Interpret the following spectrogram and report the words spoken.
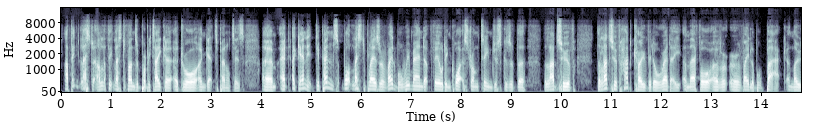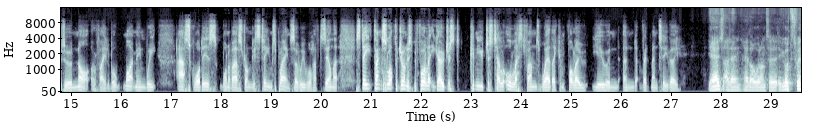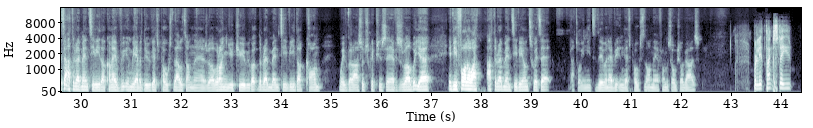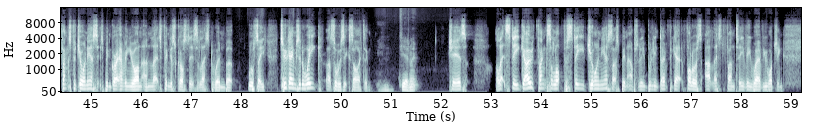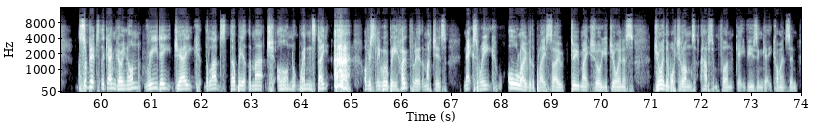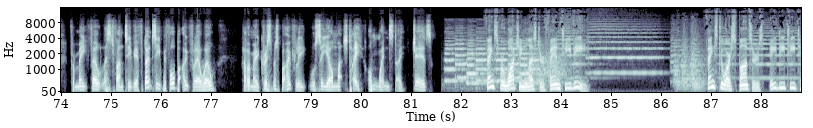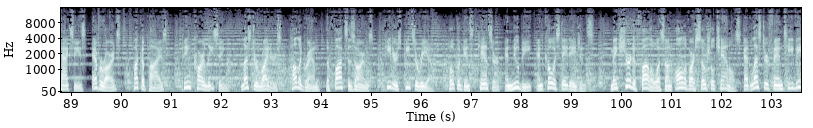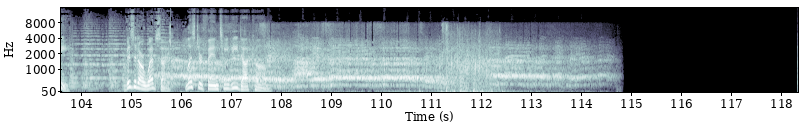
I think Leicester. I think Leicester fans would probably take a, a draw and get to penalties. Um, again, it depends what Leicester players are available. We may end up fielding quite a strong team just because of the, the lads who have the lads who have had COVID already and therefore are, are, available back, and those who are not available might mean we our squad is one of our strongest teams playing. So we will have to see on that. Steve, thanks a lot for joining us. Before I let you go, just can you just tell all Leicester fans where they can follow you and and Redmen TV? Yeah, I then head over onto if you go to Twitter at the redmentv.com, everything we ever do gets posted out on there as well. We're on YouTube, we've got the redmentv.com, we've got our subscription service as well. But yeah, if you follow at, at the Redmen TV on Twitter, that's all you need to do, and everything gets posted on there from the social guys. Brilliant. Thanks, Steve. Thanks for joining us. It's been great having you on, and let's fingers crossed it's a Leicester win, but we'll see. Two games in a week, that's always exciting. Mm-hmm. Cheers, mate. Cheers. I'll let Steve go. Thanks a lot for Steve joining us. That's been absolutely brilliant. Don't forget, follow us at Leicester Fan TV, wherever you're watching. Subject to the game going on, Reedy, Jake, the lads, they'll be at the match on Wednesday. Obviously, we'll be hopefully at the matches next week, all over the place. So do make sure you join us. Join the watch alongs, have some fun, get your views in, get your comments in. From me, Phil, Leicester Fan TV. If I don't see you before, but hopefully I will, have a Merry Christmas. But hopefully we'll see you on match day on Wednesday. Cheers. Thanks for watching Leicester Fan TV. Thanks to our sponsors ADT Taxis, Everards, Pukka Pies, Pink Car Leasing, Leicester Riders, Hologram, The Fox's Arms, Peter's Pizzeria, Hope Against Cancer, and Newbie and Co Estate Agents. Make sure to follow us on all of our social channels at Leicester Fan TV. Visit our website, leicesterfantv.com.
